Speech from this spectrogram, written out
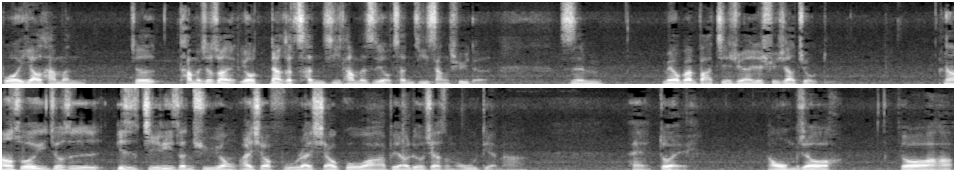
不会要他们，就是他们就算有那个成绩，他们是有成绩上去的，是没有办法进去那些学校就读，然后所以就是一直极力争取用爱校服务来消过啊，不要留下什么污点啊。哎，对，然后我们就说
